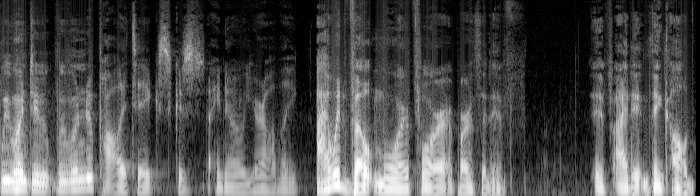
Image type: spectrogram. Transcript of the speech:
We won't do we won't do politics because I know you're all like I would vote more for a person if, if I didn't think all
